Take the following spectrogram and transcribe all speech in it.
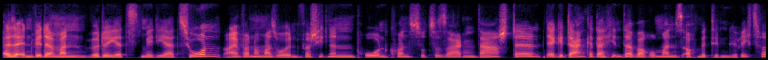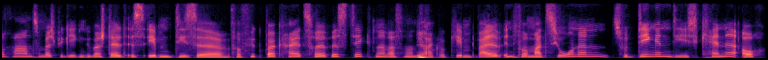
also entweder man würde jetzt Mediation einfach nochmal so in verschiedenen Pro und Cons sozusagen darstellen. Der Gedanke dahinter, warum man es auch mit dem Gerichtsverfahren zum Beispiel gegenüberstellt, ist eben diese Verfügbarkeitsheuristik, ne, dass man ja. sagt, okay, weil Informationen zu Dingen, die ich kenne, auch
